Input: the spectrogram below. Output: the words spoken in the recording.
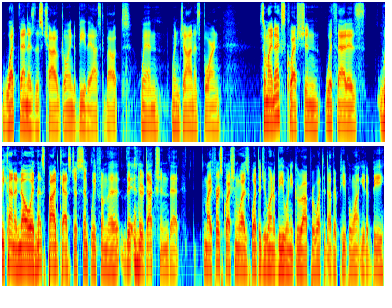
what then is this child going to be? They ask about when when John is born. So my next question with that is we kind of know in this podcast just simply from the the introduction that my first question was what did you want to be when you grew up or what did other people want you to be?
